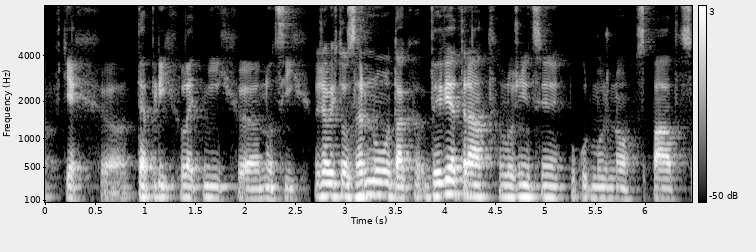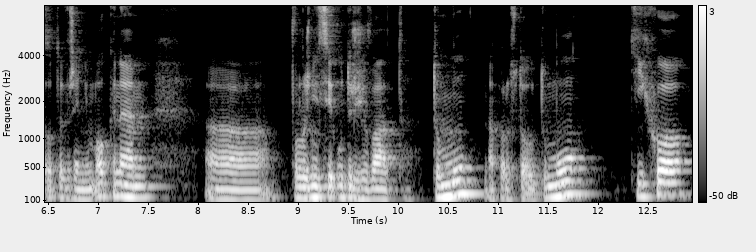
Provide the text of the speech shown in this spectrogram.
v těch eh, teplých letních nocích. Takže abych to zhrnul, tak vyvětrat ložnici, pokud možno spát s otevřeným oknem, v ložnici udržovat tmu, naprostou tmu, ticho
